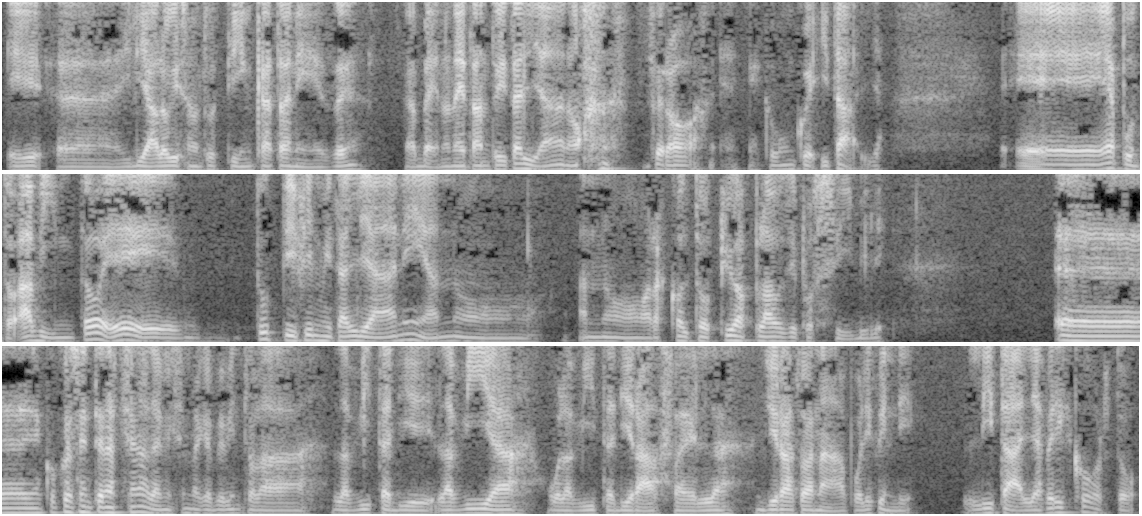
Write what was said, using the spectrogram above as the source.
e eh, i dialoghi sono tutti in catanese. Vabbè, non è tanto italiano, però è comunque Italia. E appunto ha vinto e tutti i film italiani hanno, hanno raccolto più applausi possibili. Eh, in concorso internazionale mi sembra che abbia vinto la, la, di, la, via o la vita di Rafael girato a Napoli, quindi l'Italia per il corto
